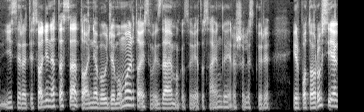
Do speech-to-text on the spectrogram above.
jis yra tiesioginė tasa to nebaudžiamumo ir to įsivaizdavimo, kad Sovietų sąjunga yra šalis, kuri ir po to Rusija,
